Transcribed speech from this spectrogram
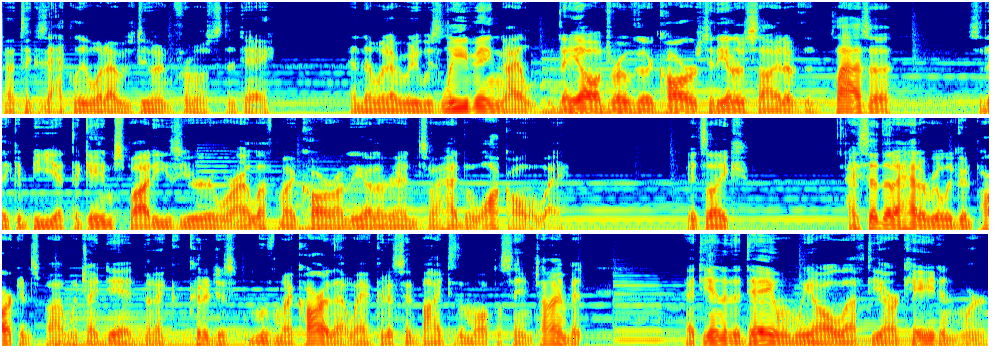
that's exactly what I was doing for most of the day. And then when everybody was leaving, I they all drove their cars to the other side of the plaza so they could be at the game spot easier where I left my car on the other end, so I had to walk all the way. It's like I said that I had a really good parking spot, which I did, but I could have just moved my car that way. I could have said bye to them all at the same time, but at the end of the day, when we all left the arcade and were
